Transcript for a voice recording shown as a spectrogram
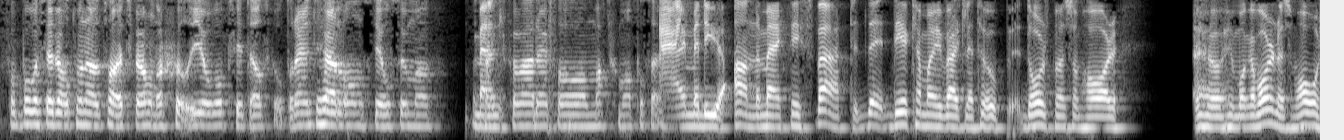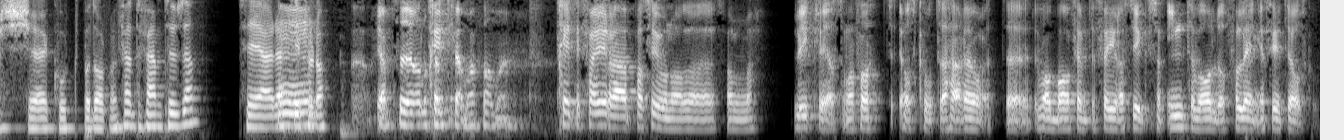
för Borussia Dortmund tar ju 207 euro för sitt årskort och det är inte heller en stor summa. Men- tanke på vad det är för matcher man får se. Nej, men det är ju anmärkningsvärt. Det, det kan man ju verkligen ta upp. Dortmund som har, eh, hur många var det nu som har årskort på Dortmund? 55 000? Säger jag rätt Mm. siffror då? 54 eller 55 har jag för mig. 34 personer eh, som lyckliga som har fått årskort det här året. Eh, Det var bara 54 stycken som inte valde att förlänga sitt årskort.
